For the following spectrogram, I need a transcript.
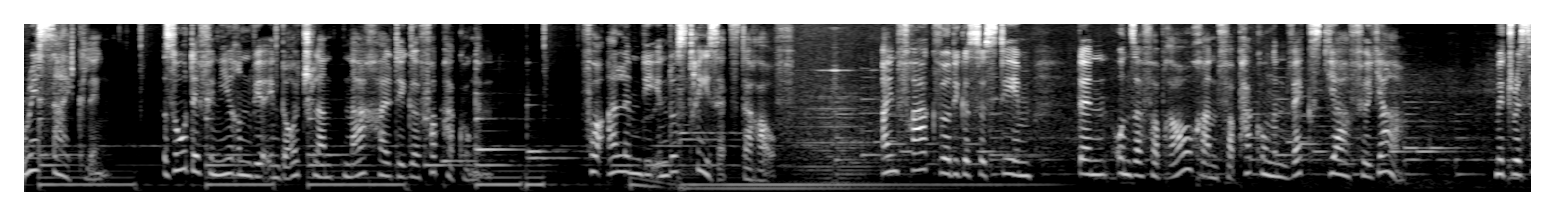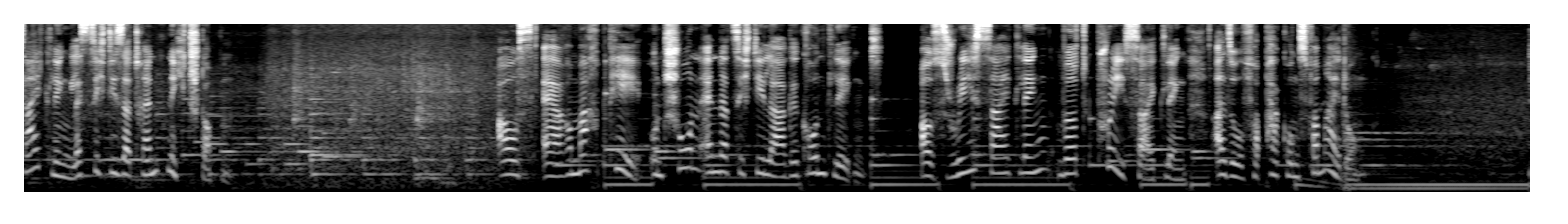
Recycling. So definieren wir in Deutschland nachhaltige Verpackungen. Vor allem die Industrie setzt darauf. Ein fragwürdiges System, denn unser Verbrauch an Verpackungen wächst Jahr für Jahr. Mit Recycling lässt sich dieser Trend nicht stoppen. Aus R mach P und schon ändert sich die Lage grundlegend. Aus Recycling wird Precycling, also Verpackungsvermeidung.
